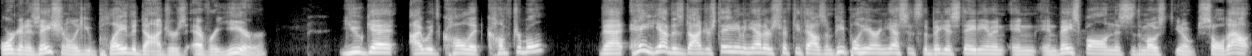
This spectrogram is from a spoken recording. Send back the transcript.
organizationally you play the Dodgers every year, you get I would call it comfortable that hey yeah this is Dodger Stadium and yeah there's fifty thousand people here and yes it's the biggest stadium in, in in baseball and this is the most you know sold out,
